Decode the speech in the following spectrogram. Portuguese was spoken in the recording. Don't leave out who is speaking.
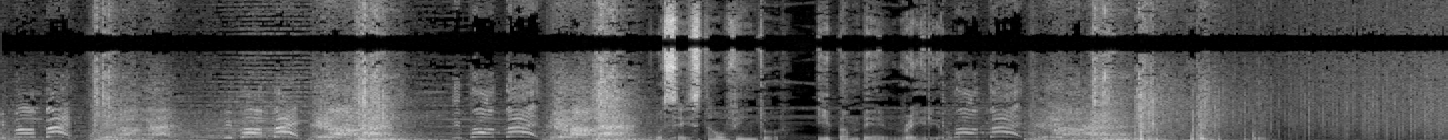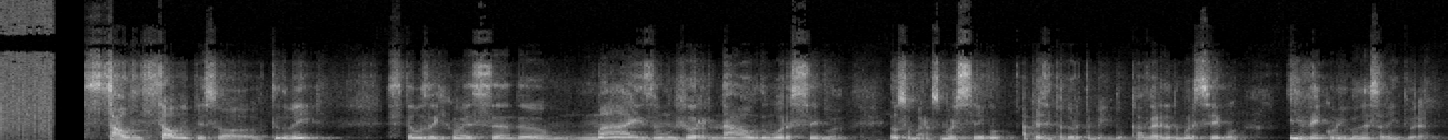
Speaker 1: Ibambe! Ibambe! Ibambe!
Speaker 2: Você está ouvindo Ibambe Radio.
Speaker 3: Salve, salve pessoal, tudo bem? Estamos aqui começando mais um Jornal do Morcego. Eu sou Marcos Morcego, apresentador também do Caverna do Morcego, e vem comigo nessa aventura.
